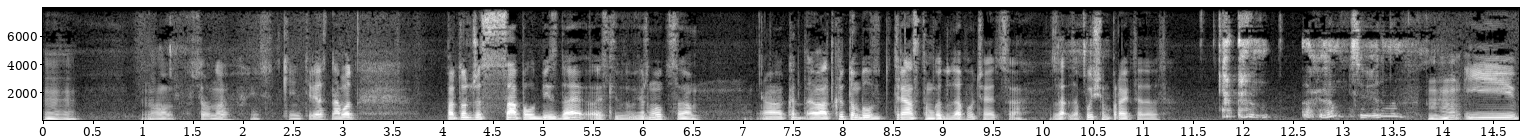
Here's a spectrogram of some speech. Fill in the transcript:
Угу. Ну, все равно все-таки интересно. А вот по тот же Supplebiz, да, если вернуться, а, а, открыт он был в 2013 году, да, получается? запущен проект этот? Ага, все верно. Угу. И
